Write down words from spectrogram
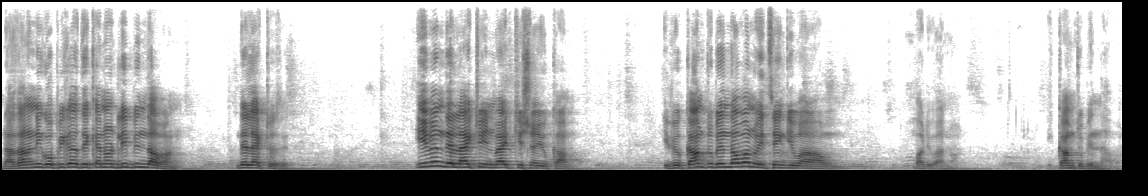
Radharani Gopika, they cannot live in Davan. They like to say. Even they like to invite Krishna, you come. If you come to Vrindavan, we think you are, but you are not. Come to Vrindavan.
